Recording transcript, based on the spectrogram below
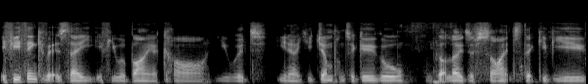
if you think of it as say if you were buying a car you would you know you jump onto Google you've got loads of sites that give you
